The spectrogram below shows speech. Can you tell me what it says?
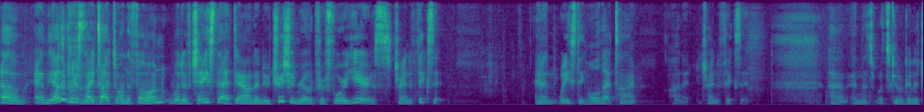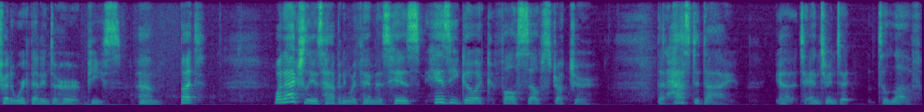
um, and the other person I talked to on the phone would have chased that down a nutrition road for four years trying to fix it and wasting all that time on it, trying to fix it. And, and that's what's going to try to work that into her piece. Um, but what actually is happening with him is his his egoic false self structure that has to die uh, to enter into to love.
